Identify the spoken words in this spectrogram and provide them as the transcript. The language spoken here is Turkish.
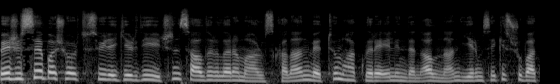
Meclise başörtüsüyle girdiği için saldırılara maruz kalan ve tüm hakları elinden alınan 28 Şubat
